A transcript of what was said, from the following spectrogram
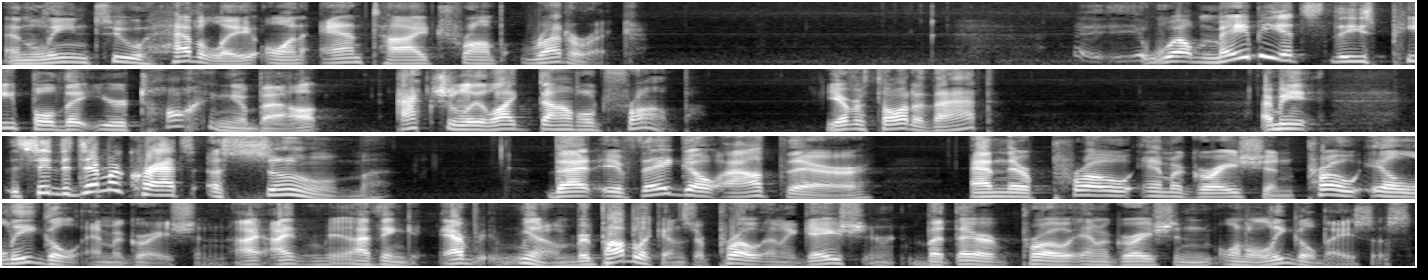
and leaned too heavily on anti Trump rhetoric well, maybe it's these people that you're talking about actually like Donald Trump. You ever thought of that? I mean, see, the Democrats assume that if they go out there and they're pro immigration, pro illegal immigration, I, I, I think every, you know, Republicans are pro immigration, but they're pro immigration on a legal basis.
